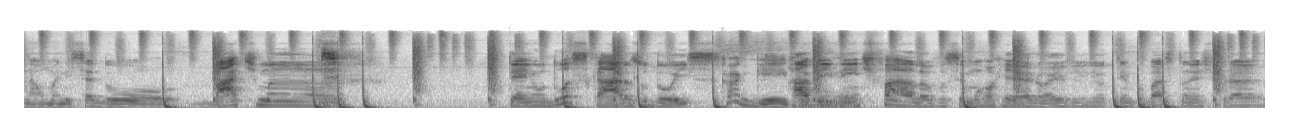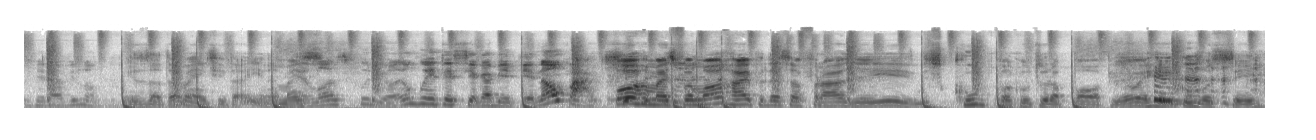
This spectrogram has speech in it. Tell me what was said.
Não, mano, isso é do Batman. Tenho duas caras, o dois. Caguei. Harvey. Dent fala, você morre herói, vive o tempo bastante pra virar vilão. Exatamente, tá aí, né? Mas. Velozes e Furiosos. Eu não aguento esse HBT, não, Paty? Porra, mas foi o maior hype dessa frase aí. Desculpa, cultura pop. Eu errei com você.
